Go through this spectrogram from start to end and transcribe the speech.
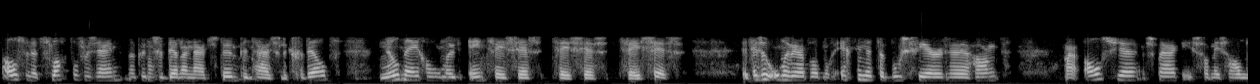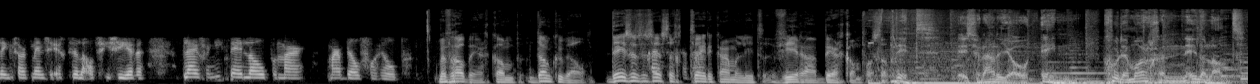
als ze het slachtoffer zijn, dan kunnen ze bellen naar het steunpunt huiselijk geweld... 0900 126 2626. Het is een onderwerp wat nog echt in de taboesfeer hangt... Maar als je sprake is van mishandeling, zou ik mensen echt willen adviseren... blijf er niet mee lopen, maar, maar bel voor hulp. Mevrouw Bergkamp, dank u wel. D66 Tweede Kamerlid Vera Bergkamp was dat. Dit is Radio 1. Goedemorgen Nederland.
